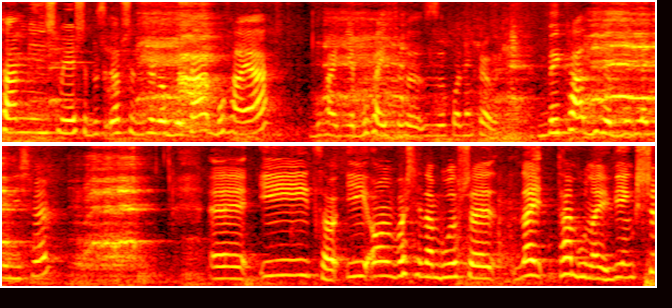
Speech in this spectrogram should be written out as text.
tam mieliśmy jeszcze duży, zawsze dużego byka, buchaja. Buchaj, nie, buchaj to za- za dokładnie krowy. Byka, duże bydle mieliśmy. E, I co? I on właśnie tam był zawsze, naj, tam był największy,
